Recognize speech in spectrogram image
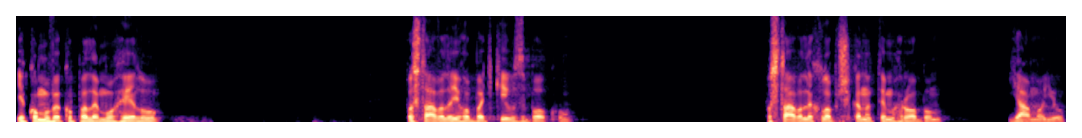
якому викопали могилу, поставили його батьків збоку, поставили хлопчика над тим гробом, ямою.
